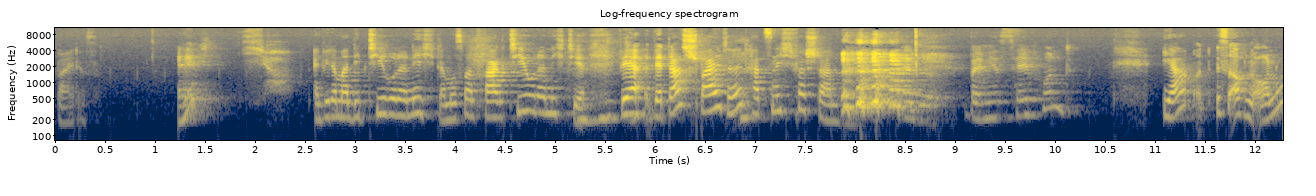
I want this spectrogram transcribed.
Beides. Echt? Ja. Entweder man liebt Tiere oder nicht. Da muss man fragen, Tier oder nicht Tier. Wer, wer das spaltet, hat es nicht verstanden. Also bei mir ist Safe Hund. Ja, und ist auch in Ordnung.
